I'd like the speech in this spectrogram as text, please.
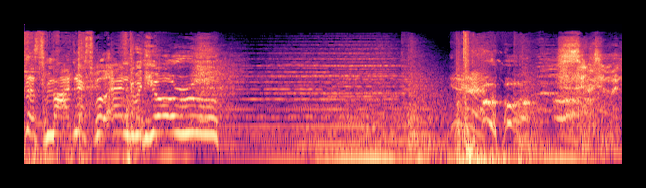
This madness will end with your rule? Sentiment.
